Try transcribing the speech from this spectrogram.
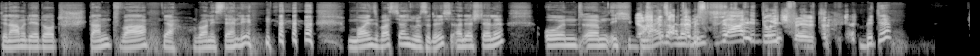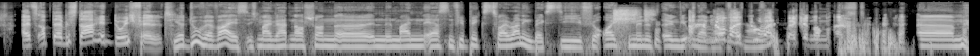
Der Name, der dort stand, war ja Ronnie Stanley. Moin Sebastian, grüße dich an der Stelle. Und ähm, ich Ja, als bleibe ob der bis dahin durchfällt. Bitte? Als ob der bis dahin durchfällt. Ja, du, wer weiß. Ich meine, wir hatten auch schon äh, in, in meinen ersten vier Picks zwei Running Backs, die für euch zumindest irgendwie unerwartet nur weil du kamen. was weggenommen hast. Ähm,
